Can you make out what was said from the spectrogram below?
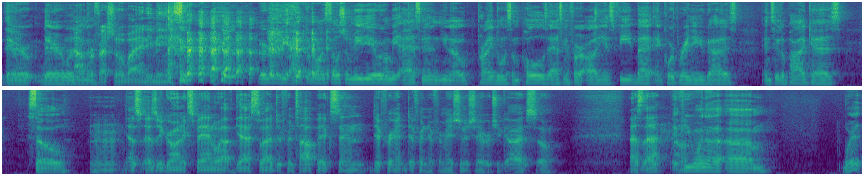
there, there, we're not gonna professional by any means. we're going to be active on social media. We're going to be asking, you know, probably doing some polls, asking for our audience feedback, incorporating you guys into the podcast. So as as we grow and expand, we'll have guests, we'll have different topics and different different information to share with you guys. So that's that. If you want to, um, where,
